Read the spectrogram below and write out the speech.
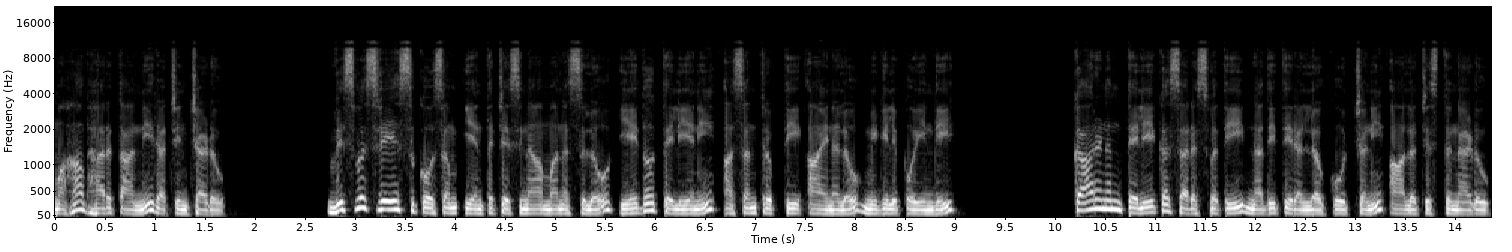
మహాభారతాన్ని రచించాడు. విశ్వశ్రేయస్సు కోసం ఎంత చేసినా మనస్సులో ఏదో తెలియని అసంతృప్తి ఆయనలో మిగిలిపోయింది. కారణం తెలియక సరస్వతి నది తీరంలో కూర్చొని ఆలోచిస్తున్నాడు.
